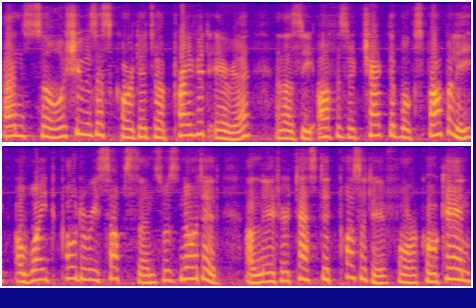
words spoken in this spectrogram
and so she was escorted to a private area. And as the officer checked the books properly, a white powdery substance was noted and later tested positive for cocaine.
